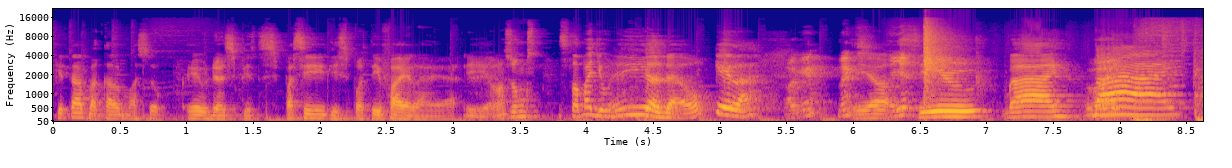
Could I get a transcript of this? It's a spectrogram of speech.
kita bakal masuk ya udah sp- pasti di Spotify lah ya. Iya, langsung stop aja udah. Iya udah oke lah. Oke, next. Iya, see you. Bye. bye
